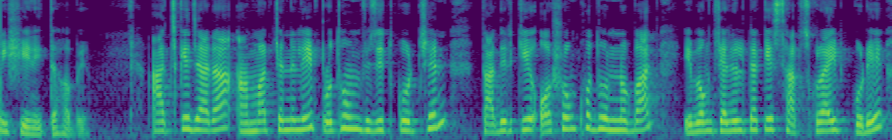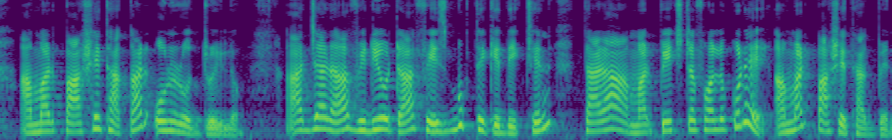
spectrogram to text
মিশিয়ে নিতে হবে। আজকে যারা আমার চ্যানেলে প্রথম ভিজিট করছেন, তাদেরকে অসংখ্য ধন্যবাদ এবং চ্যানেলটাকে সাবস্ক্রাইব করে আমার পাশে থাকার অনুরোধ রইল। আর যারা ভিডিওটা ফেসবুক থেকে দেখছেন, তারা আমার পেজটা ফলো করে আমার পাশে থাকবেন।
